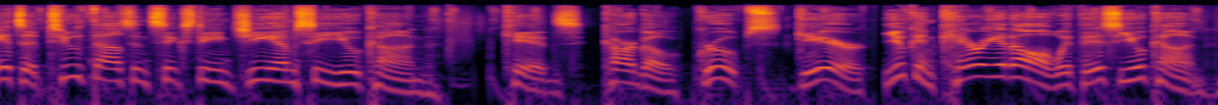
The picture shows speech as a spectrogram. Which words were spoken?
It's a 2016 GMC Yukon. Kids, cargo, groups, gear. You can carry it all with this Yukon.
